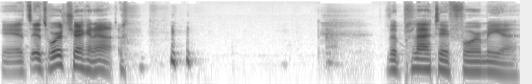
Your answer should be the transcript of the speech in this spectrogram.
yeah, it's it's worth checking out. the Platyformia.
